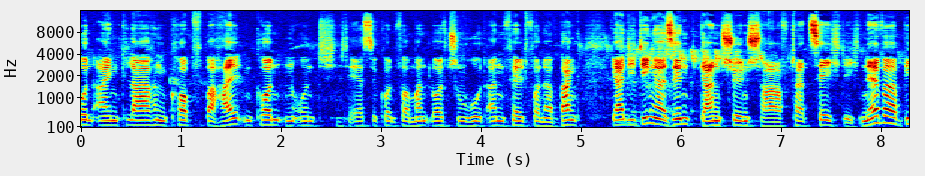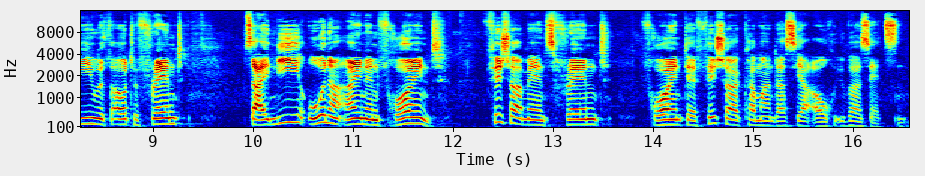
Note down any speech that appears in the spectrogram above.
und einen klaren Kopf behalten konnten. Und der erste Konformant läuft schon rot an, fällt von der Bank. Ja, die Dinger sind ganz schön scharf, tatsächlich. Never be without a friend. Sei nie ohne einen Freund. Fisherman's Friend Freund der Fischer kann man das ja auch übersetzen.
